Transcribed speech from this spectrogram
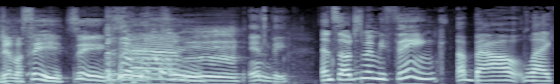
Jealousy. See. Mm, envy. And so it just made me think about like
